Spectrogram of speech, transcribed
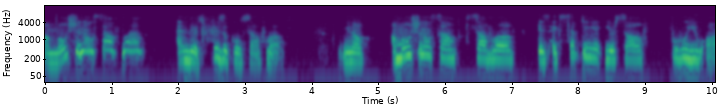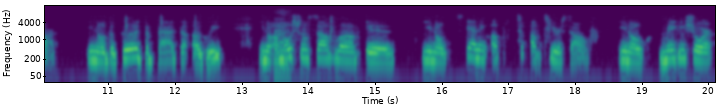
emotional self love and there's physical self love. You know, emotional self self love is accepting yourself for who you are. You know, the good, the bad, the ugly. You know, Right. emotional self love is, you know, standing up to up to yourself. You know, making sure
